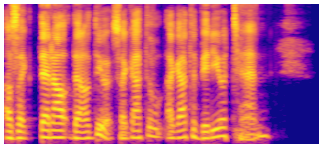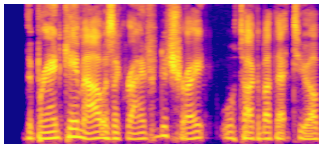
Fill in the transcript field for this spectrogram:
I was like, then I'll, then I'll do it. So I got to, I got to video 10. The brand came out. It was like Ryan from Detroit. We'll talk about that too. I'll,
